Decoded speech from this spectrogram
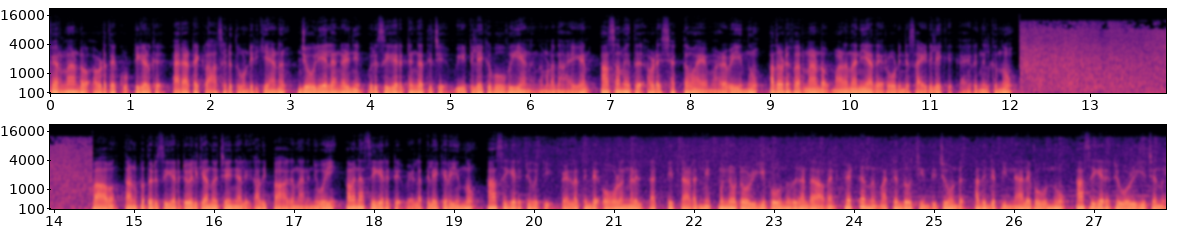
ഫെർണാണ്ടോ അവിടുത്തെ കുട്ടികൾക്ക് കരാട്ടെ ക്ലാസ് എടുത്തുകൊണ്ടിരിക്കുകയാണ് ജോലിയെല്ലാം കഴിഞ്ഞ് ഒരു സിഗരറ്റും കത്തിച്ച് വീട്ടിലേക്ക് പോവുകയാണ് നമ്മുടെ നായകൻ. ആ സമയത്ത് അവിടെ ശക്തമായ മഴ പെയ്യുന്നു. അതോടെ ഫെർണാണ്ടോ മഴ നനയാതെ റോഡിന്റെ സൈഡിലേക്ക് കയറി നിൽക്കുന്നു. പാവം തണുപ്പത്തൊരു സിഗരറ്റ് വലിക്കാന്ന് വെച്ച് കഴിഞ്ഞാൽ അതിപ്പോൾ ആകെ നനഞ്ഞുപോയി. അവൻ ആ സിഗരറ്റ് വെള്ളത്തിലേക്ക് എറിയുന്നു. ആ സിഗരറ്റ് കുറ്റി വെള്ളത്തിന്റെ ഓളങ്ങളിൽ തട്ടി തടഞ്ഞ് മുന്നോട്ട് ഒഴുകി പോകുന്നത് കണ്ട അവൻ പെട്ടെന്ന് മറ്റെന്തോ ചിന്തിച്ചുകൊണ്ട് അതിന്റെ പിന്നാലെ പോകുന്നു. ആ സിഗരറ്റ് ഒഴുകി ഒഴുകിച്ചെന്ന്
